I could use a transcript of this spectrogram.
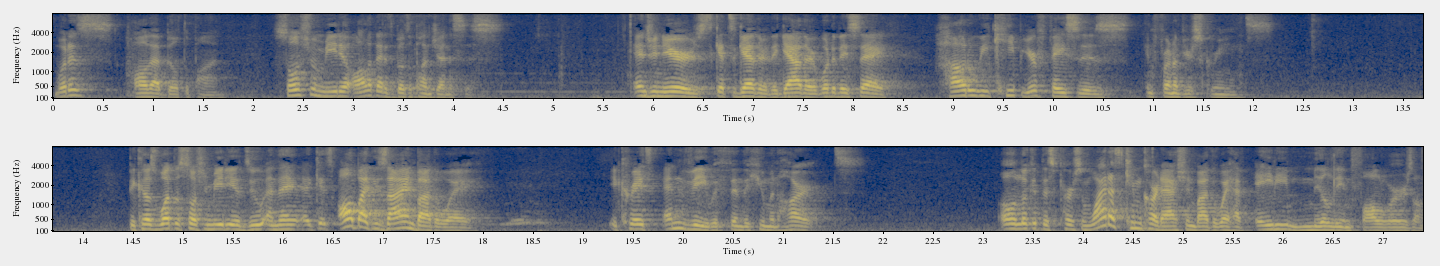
What is all that built upon? Social media, all of that is built upon Genesis. Engineers get together, they gather. What do they say? How do we keep your faces in front of your screens? Because what does social media do? And then it's all by design, by the way. It creates envy within the human heart. Oh, look at this person. Why does Kim Kardashian, by the way, have 80 million followers on,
